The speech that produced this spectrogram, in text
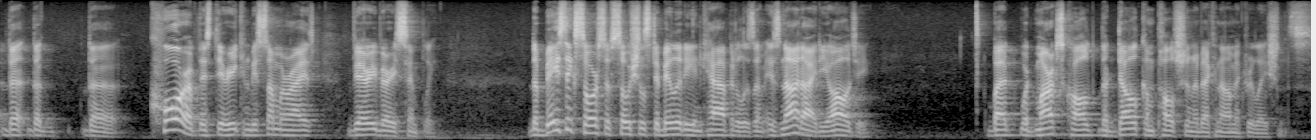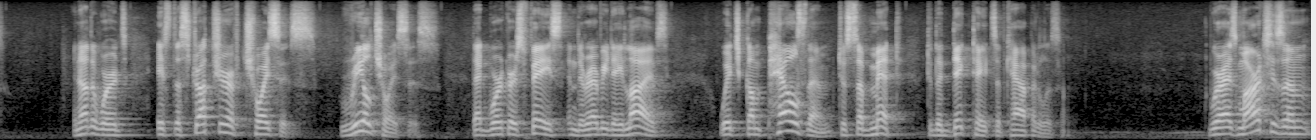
the, the, the core of this theory can be summarized very, very simply. The basic source of social stability in capitalism is not ideology, but what Marx called the dull compulsion of economic relations. In other words, it's the structure of choices, real choices, that workers face in their everyday lives, which compels them to submit to the dictates of capitalism. Whereas Marxism,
